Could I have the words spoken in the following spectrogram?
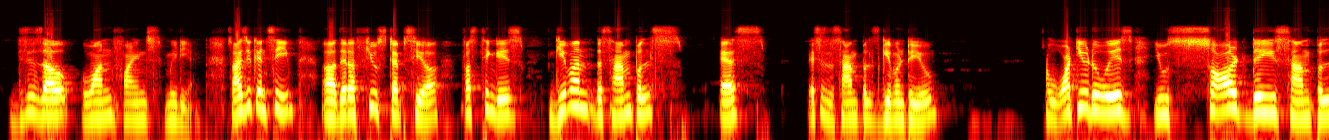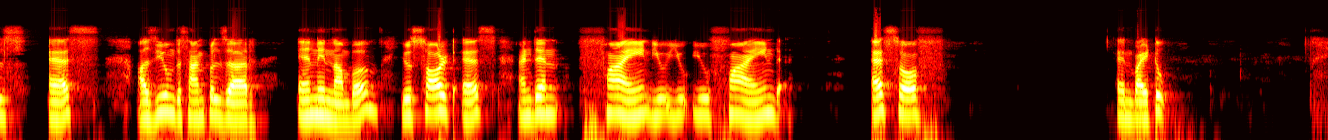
This is how one finds median. So as you can see uh, there are a few steps here. First thing is given the samples s this is the samples given to you. What you do is you sort these samples s assume the samples are n in number you sort s and then find you you you find s of n by 2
